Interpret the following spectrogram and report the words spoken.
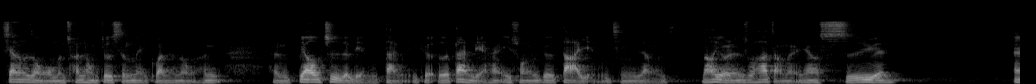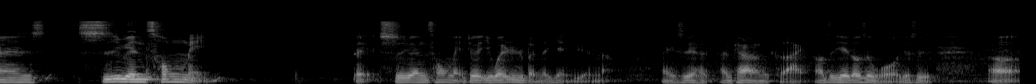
像那种我们传统就是审美观的那种很很标志的脸蛋，一个鹅蛋脸和一双就是大眼睛这样子。然后有人说他长得很像石原，嗯，石原聪美，对，石原聪美就是一位日本的演员呐，也是很很漂亮很可爱。然后这些都是我就是。呃，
